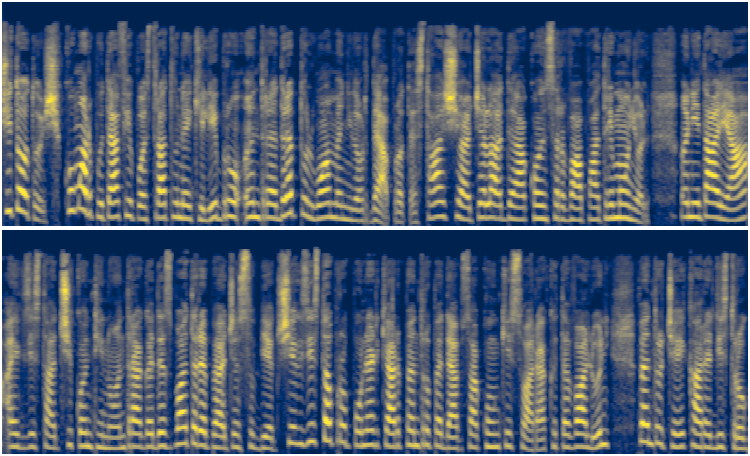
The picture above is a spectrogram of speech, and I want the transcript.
Și totuși, cum ar putea fi păstrat un echilibru între dreptul oamenilor de a protesta și acela de a conserva patrimoniul? În Italia a existat și continuă întreagă dezbatere pe acest subiect și există propuneri chiar pentru pedeapsa cu închisoarea câteva luni pentru cei care distrug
